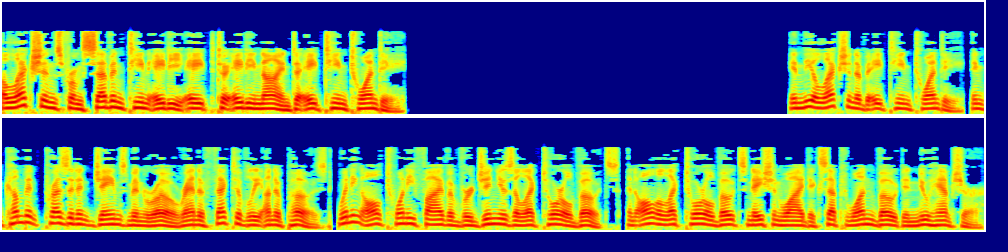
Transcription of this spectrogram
Elections from 1788 to 89 to 1820 In the election of 1820, incumbent President James Monroe ran effectively unopposed, winning all 25 of Virginia's electoral votes, and all electoral votes nationwide except one vote in New Hampshire.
